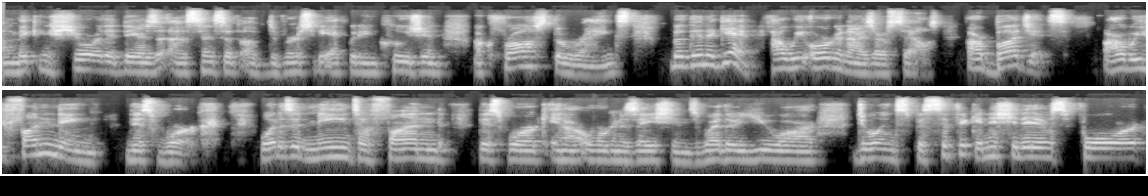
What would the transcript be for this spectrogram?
um, making sure that there's a sense of, of diversity, equity, inclusion across the ranks. But then again, how we organize ourselves, our budgets, are we funding this work? What does it mean to fund this work in our organizations? Whether you are doing specific initiatives for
